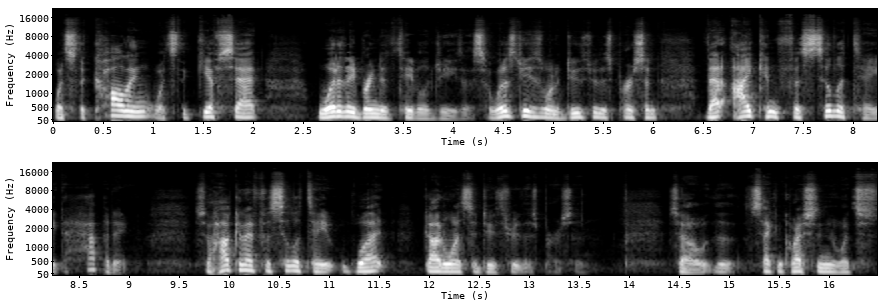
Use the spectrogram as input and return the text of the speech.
What's the calling? What's the gift set? What do they bring to the table of Jesus? So, what does Jesus want to do through this person that I can facilitate happening? So, how can I facilitate what God wants to do through this person? So, the second question, what's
